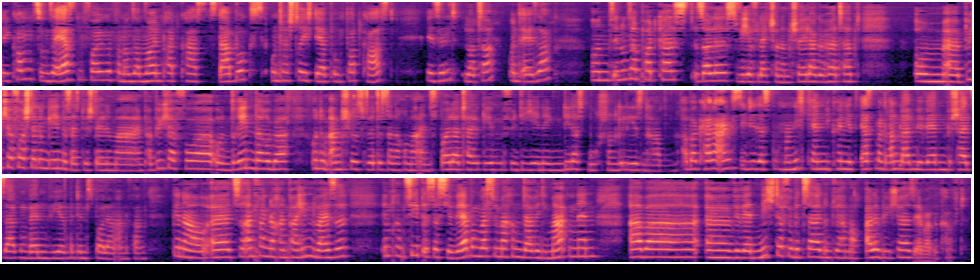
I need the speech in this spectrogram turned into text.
Willkommen zu unserer ersten Folge von unserem neuen Podcast Starbucks unterstrich der Podcast. Wir sind Lotta und Elsa. Und in unserem Podcast soll es, wie ihr vielleicht schon im Trailer gehört habt, um äh, Büchervorstellungen gehen. Das heißt, wir stellen immer ein paar Bücher vor und reden darüber. Und im Anschluss wird es dann auch immer einen Spoilerteil geben für diejenigen, die das Buch schon gelesen haben. Aber keine Angst, die, die das Buch noch nicht kennen, die können jetzt erstmal dranbleiben. Wir werden Bescheid sagen, wenn wir mit dem Spoilern anfangen. Genau, äh, zu Anfang noch ein paar Hinweise. Im Prinzip ist das hier Werbung, was wir machen, da wir die Marken nennen. Aber äh, wir werden nicht dafür bezahlt und wir haben auch alle Bücher selber gekauft.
